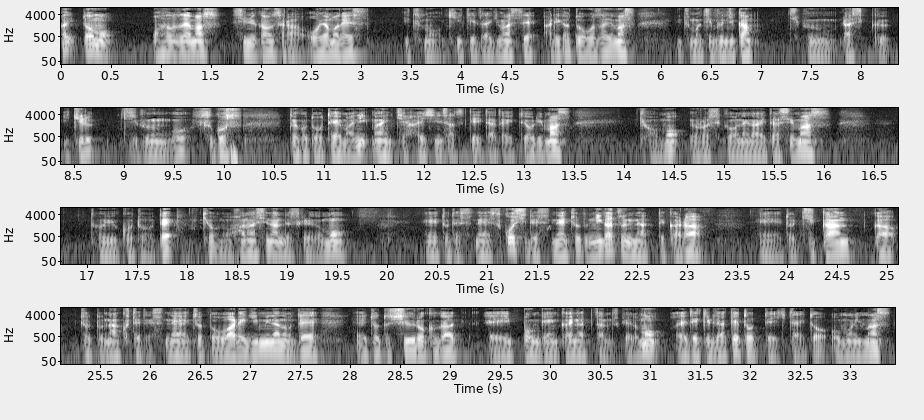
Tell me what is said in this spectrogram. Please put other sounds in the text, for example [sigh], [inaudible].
はいどうも。おはようございます。心理カウンセラー大山です。いつも聞いていただきましてありがとうございます。いつも自分時間自分らしく生きる自分を過ごすということをテーマに毎日配信させていただいております。今日もよろしくお願いいたします。ということで今日のお話なんですけれどもえっ、ー、とですね少しですねちょっと2月になってからえーと、時間がちょっとなくてですねちょっと追われ気味なので、え、ちょっと収録が、え、1本限界になってたんですけれども、え、できるだけ撮っていきたいと思います。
